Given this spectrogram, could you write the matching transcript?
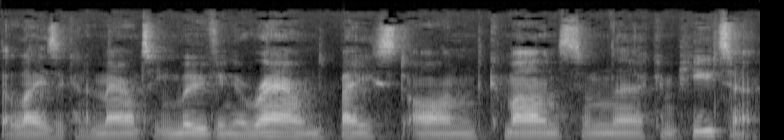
the laser kind of mounting moving around based on commands from the computer.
